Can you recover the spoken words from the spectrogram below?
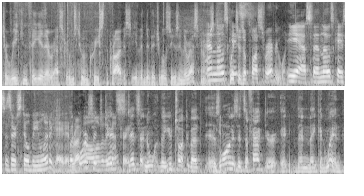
to reconfigure their restrooms to increase the privacy of individuals using the restrooms, And those which is a plus for everyone. Yes, and those cases are still being litigated But Right. all Gorsuch over the did, country. did say, no, no, you talked about as long as it's a factor, it, then they can win.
